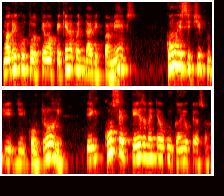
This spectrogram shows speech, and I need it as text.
um agricultor que tem uma pequena quantidade de equipamentos, com esse tipo de, de controle, ele com certeza vai ter algum ganho operacional.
